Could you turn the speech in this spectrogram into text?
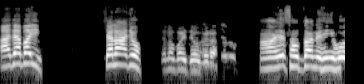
ਆ ਜਾ ਬਾਈ। ਚਲ ਆ ਜਾਓ। ਚਲੋ ਭਾਈ ਦਿਓ ਕਿਹੜਾ। ਹਾਂ ਇਹ ਸੌਦਾ ਨਹੀਂ ਹੋ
